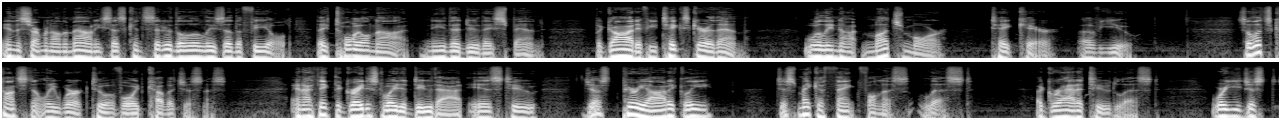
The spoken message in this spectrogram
in the Sermon on the Mount, he says, Consider the lilies of the field. They toil not, neither do they spin. But God, if he takes care of them, will he not much more take care of you? So let's constantly work to avoid covetousness. And I think the greatest way to do that is to just periodically just make a thankfulness list, a gratitude list, where you just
